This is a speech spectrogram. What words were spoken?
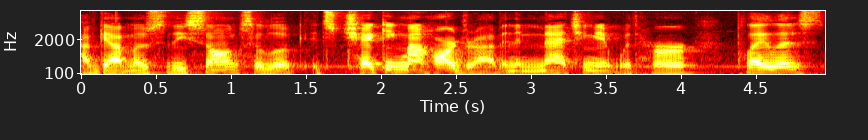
I've got most of these songs, so look, it's checking my hard drive and then matching it with her playlist.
